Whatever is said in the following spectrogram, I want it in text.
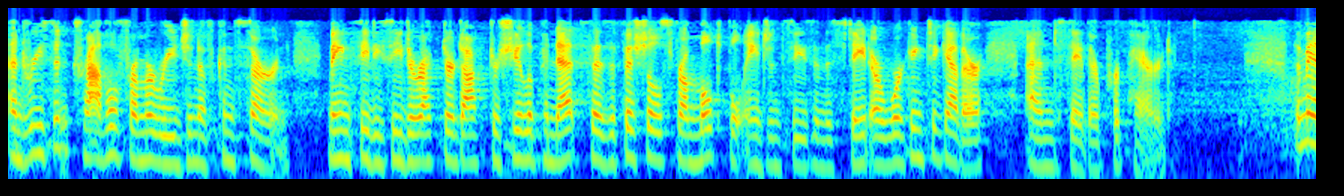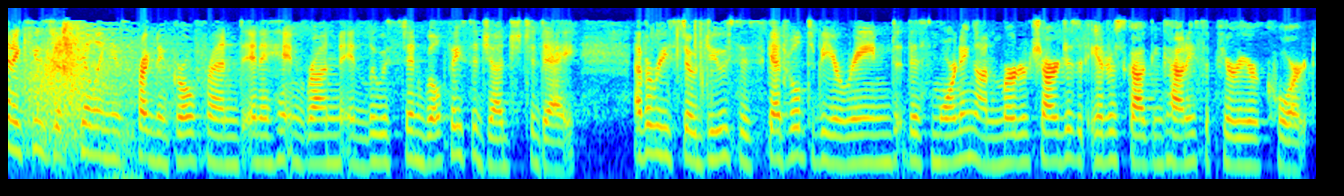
and recent travel from a region of concern. Maine CDC Director Dr. Sheila Pinette says officials from multiple agencies in the state are working together and say they're prepared. The man accused of killing his pregnant girlfriend in a hit and run in Lewiston will face a judge today. Evaristo Deuce is scheduled to be arraigned this morning on murder charges at Androscoggin County Superior Court.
